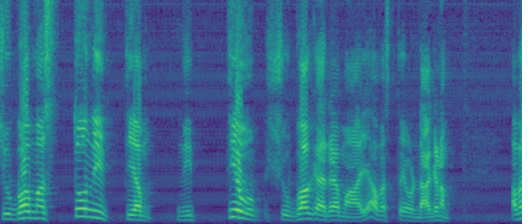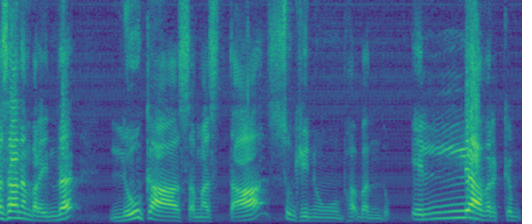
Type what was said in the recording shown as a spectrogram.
ശുഭമസ്തു നിത്യം നിത്യവും ശുഭകരമായ അവസ്ഥയുണ്ടാകണം. അവസാനം പറയുന്നത് ലൂകാസമസ്ത സുഖിനോ ഭവന്തു. എല്ലാവർക്കും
